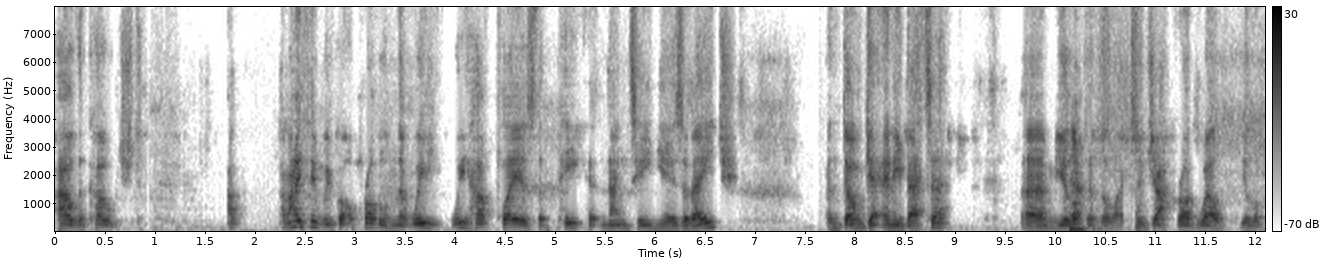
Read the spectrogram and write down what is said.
how they're coached. And I think we've got a problem that we we have players that peak at 19 years of age and don't get any better. Um, you look yeah. at the likes of Jack Rodwell. You look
